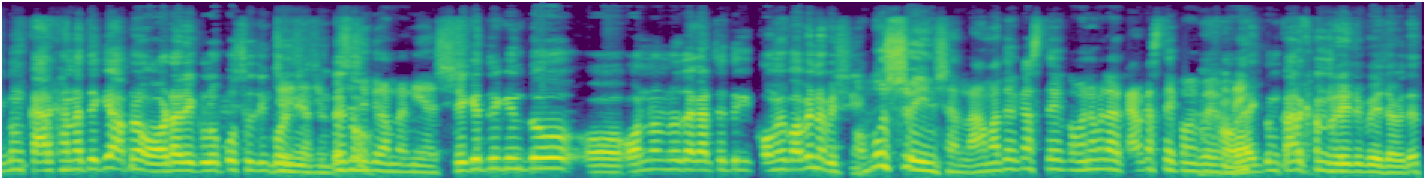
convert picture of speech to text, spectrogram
একদম কারখানা থেকে আপনার অর্ডার এগুলো প্রসেসিং করে নিয়ে আসেন তো? করে আমরা নিয়ে আসি। সেক্ষেত্রে কিন্তু অন্যান্য জায়গার থেকে কমে পাবে না বেশি? অবশ্যই ইনশাআল্লাহ। আমাদের কাছ থেকে কমে না আর কার কাছ থেকে কমে পাবে হ্যাঁ, একদম কারখানা রেডি পেয়ে যাবে তাই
